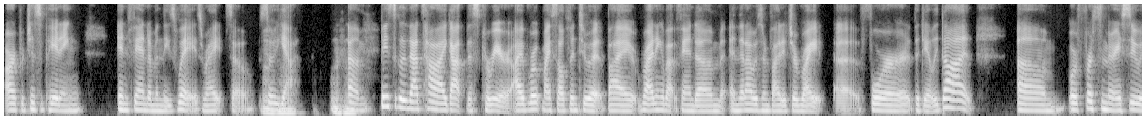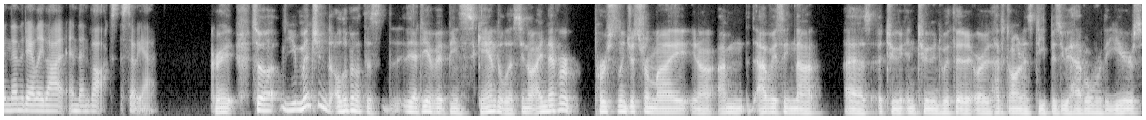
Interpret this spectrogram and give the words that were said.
are participating in fandom in these ways right so so mm-hmm. yeah mm-hmm. um basically that's how i got this career i wrote myself into it by writing about fandom and then i was invited to write uh, for the daily dot um or first the mary sue and then the daily dot and then vox so yeah great so you mentioned a little about this the idea of it being scandalous you know i never personally just from my you know i'm obviously not as attuned in tuned with it or have gone as deep as you have over the years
